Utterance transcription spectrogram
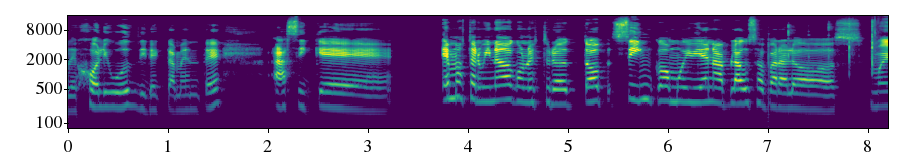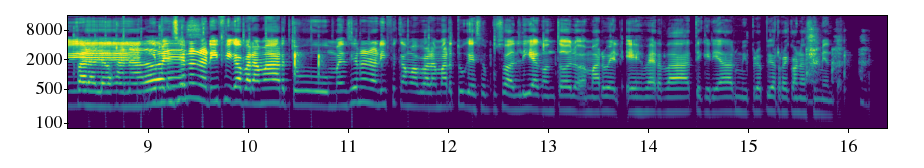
de Hollywood directamente. Así que hemos terminado con nuestro top 5. Muy bien, aplauso para los, Para los ganadores. Y mención honorífica para Martu. Mención honorífica para Martu que se puso al día con todo lo de Marvel. Es verdad, te quería dar mi propio reconocimiento.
